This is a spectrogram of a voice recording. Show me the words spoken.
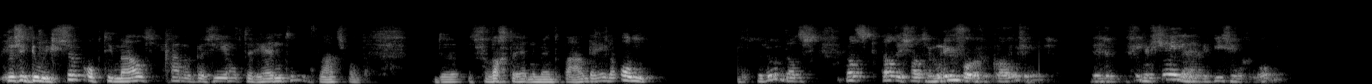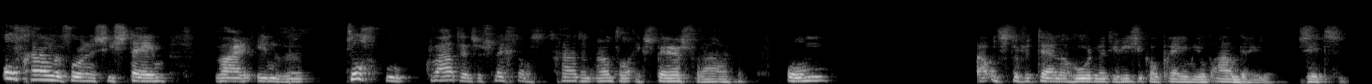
Dus ik doe iets suboptimaal. Dus ik ga me baseren op de rente in plaats van de, het verwachte rendement op aandelen. Om te doen. Dat is, dat, is, dat is wat er nu voor gekozen is. Dus het financiële heb ik die zin genomen. Of gaan we voor een systeem waarin we toch, hoe kwaad en zo slecht als het gaat, een aantal experts vragen om ons te vertellen hoe het met die risicopremie op aandelen zit.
